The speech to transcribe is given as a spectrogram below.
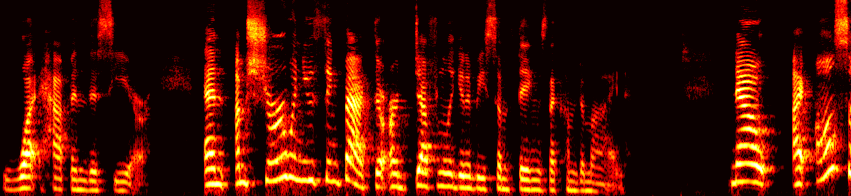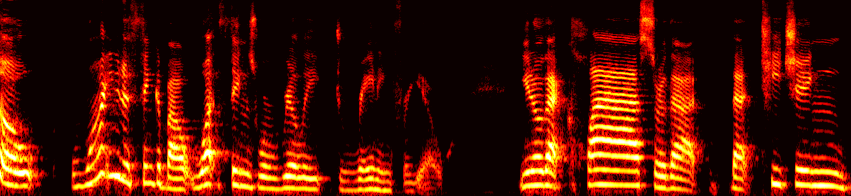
what happened this year. And I'm sure when you think back, there are definitely going to be some things that come to mind. Now, I also want you to think about what things were really draining for you. You know that class or that that teaching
